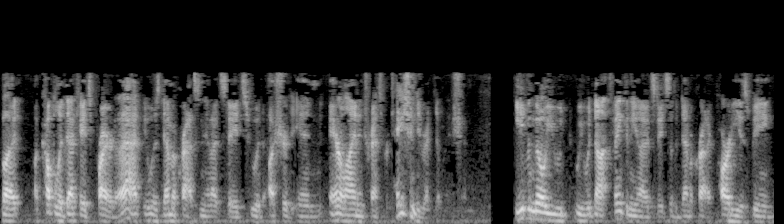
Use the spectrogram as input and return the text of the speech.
but a couple of decades prior to that, it was Democrats in the United States who had ushered in airline and transportation deregulation even though you, we would not think in the United States of the Democratic Party as being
